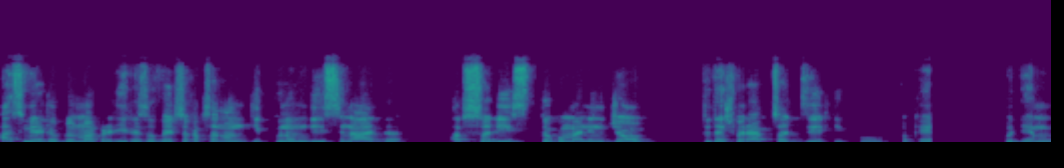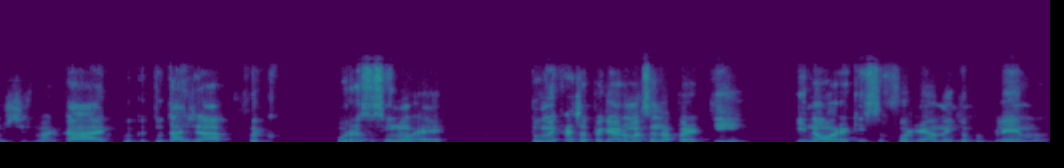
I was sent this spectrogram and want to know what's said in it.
assumir aquele problema para te resolver. Só que a pessoa não, tipo, não disse nada. A pessoa disse, estou com maninho job. Tu tens que esperar a pessoa dizer, tipo, ok, podemos desmarcar, porque tu estás já, porque o raciocínio é, tu me a pegar uma cena para ti e na hora que isso for realmente um problema,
